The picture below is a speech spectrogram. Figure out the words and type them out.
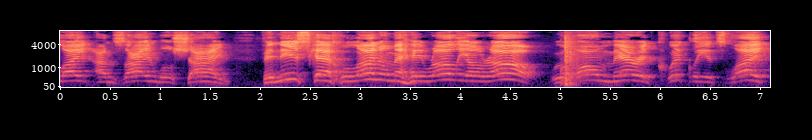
light on Zion will shine. We will all merit quickly its light.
